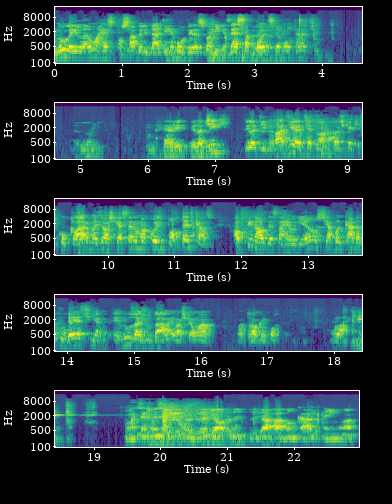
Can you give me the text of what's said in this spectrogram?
no leilão a responsabilidade de remover as famílias. Essa pode ser uma alternativa. É, Vila Dick? Vila Dick. Vá adiante, Eduardo. Acho que aqui ficou claro, mas eu acho que essa era uma coisa importante, Carlos ao final dessa reunião, se a bancada pudesse é, nos ajudar, eu acho que é uma, uma troca importante. Vamos lá. Bom, na sequência de uma grande obra, né? Inclusive a, a bancada tem uma,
